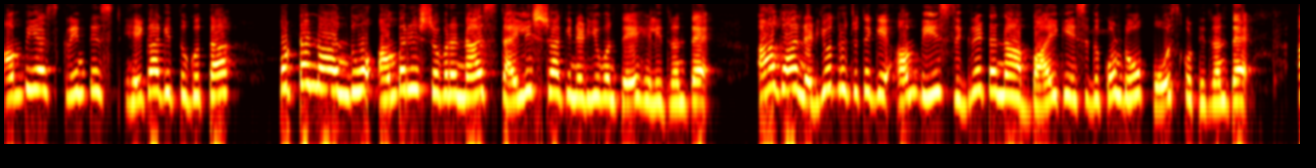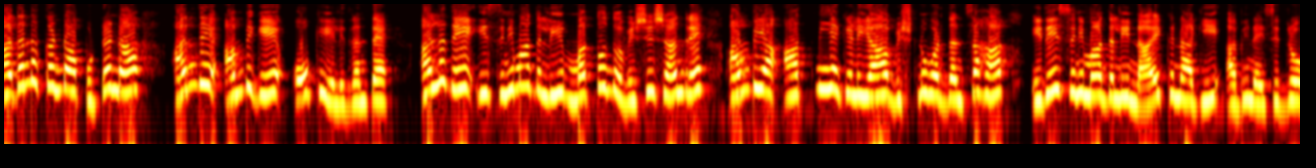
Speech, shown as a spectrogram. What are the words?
ಅಂಬಿಯ ಸ್ಕ್ರೀನ್ ಟೆಸ್ಟ್ ಹೇಗಾಗಿತ್ತು ಗೊತ್ತಾ? ಪುಟ್ಟಣ್ಣ ಅಂದು ಅಂಬರೀಶ್ ಅವರನ್ನ ಸ್ಟೈಲಿಶ್ ಆಗಿ ನಡೆಯುವಂತೆ ಹೇಳಿದ್ರಂತೆ. ಆಗ ನಡೆಯೋದ್ರ ಜೊತೆಗೆ ಅಂಬಿ ಸಿಗರೇಟ್ ಅನ್ನ ಬಾಯಿಗೆ ಎಸೆದುಕೊಂಡು ಪೋಸ್ ಕೊಟ್ಟಿದ್ರಂತೆ. ಅದನ್ನ ಕಂಡ ಪುಟ್ಟಣ್ಣ ಅಂದೇ ಅಂಬಿಗೆ ಓಕೆ ಹೇಳಿದ್ರಂತೆ. ಅಲ್ಲದೆ ಈ ಸಿನಿಮಾದಲ್ಲಿ ಮತ್ತೊಂದು ವಿಶೇಷ ಅಂದ್ರೆ ಅಂಬಿಯ ಆತ್ಮೀಯ ಗೆಳೆಯ ವಿಷ್ಣುವರ್ಧನ್ ಸಹ ಇದೇ ಸಿನಿಮಾದಲ್ಲಿ ನಾಯಕನಾಗಿ ಅಭಿನಯಿಸಿದ್ರು.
